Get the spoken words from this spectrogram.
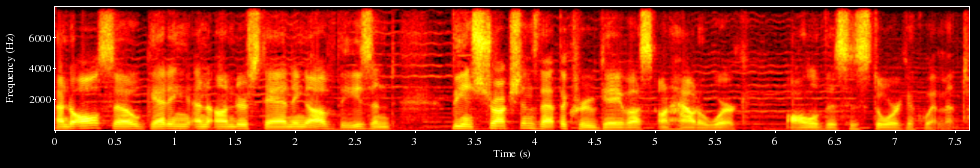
and also getting an understanding of these and the instructions that the crew gave us on how to work all of this historic equipment.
